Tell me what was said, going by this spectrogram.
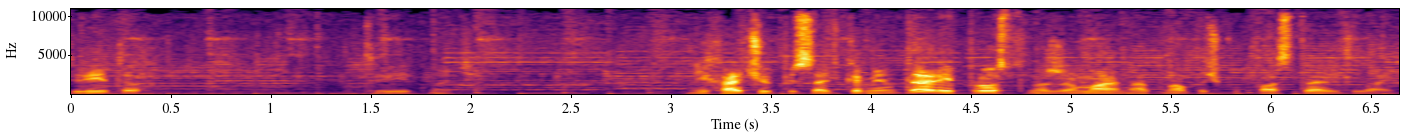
Twitter. Твитнуть. Не хочу писать комментарий, просто нажимаю на кнопочку «Поставить лайк».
